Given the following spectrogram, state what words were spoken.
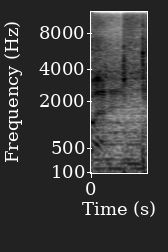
back.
